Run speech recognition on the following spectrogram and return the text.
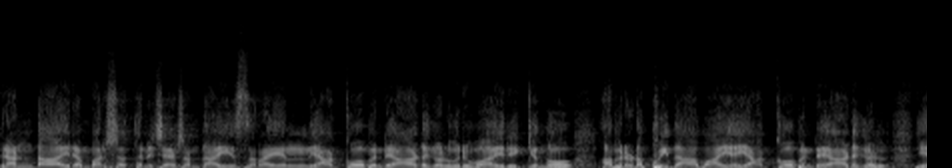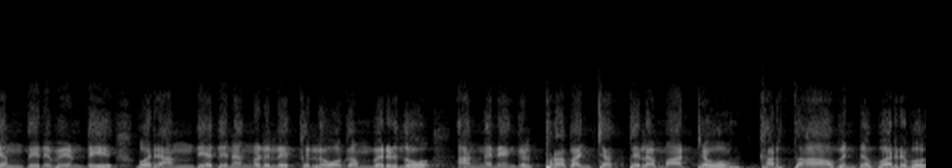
രണ്ടായിരം വർഷത്തിന് ശേഷം ദാ ഇസ്രായേലിൽ യാക്കോബിന്റെ ആടുകൾ ഉരുവായിരിക്കുന്നു. അവരുടെ പിതാവായ യാക്കോബിന്റെ ആടുകൾ എന്തിനു വേണ്ടി ഒരന്ത്യ ദിനങ്ങളിലേക്ക് ലോകം വരുന്നു? അങ്ങനെയെങ്കിൽ പ്രപഞ്ചത്തിലെ മാറ്റവും കർത്താവിന്റെ വരവ്.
